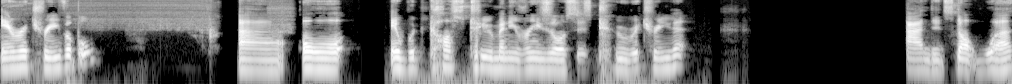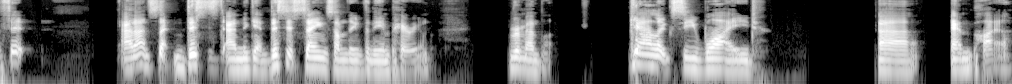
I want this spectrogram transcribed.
irretrievable uh or it would cost too many resources to retrieve it. And it's not worth it. And that's this is and again this is saying something for the imperium. Remember galaxy wide uh empire.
